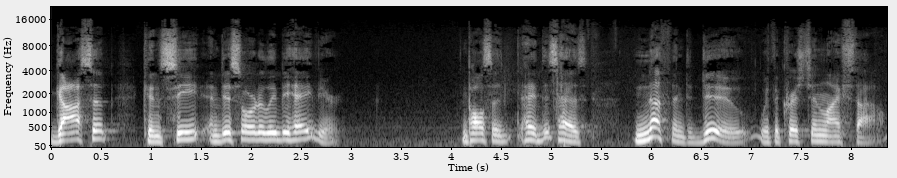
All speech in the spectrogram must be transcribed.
gossip, conceit, and disorderly behavior. And Paul said, Hey, this has nothing to do with the Christian lifestyle.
